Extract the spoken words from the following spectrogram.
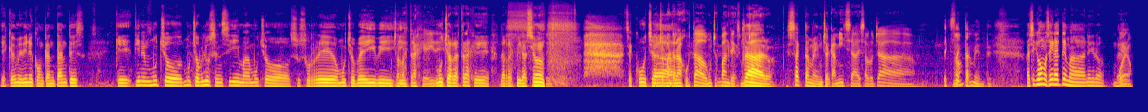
es que hoy me vine con cantantes que tienen mucho mucho blues encima, mucho susurreo, mucho baby, mucho arrastraje ahí de, mucho arrastraje, la respiración sí. se escucha. mucho pantalón ajustado muchos pandex mucho- Claro, exactamente. mucha camisa desabrochada Exactamente. Así que vamos a ir al tema, negro. ¿eh? bueno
